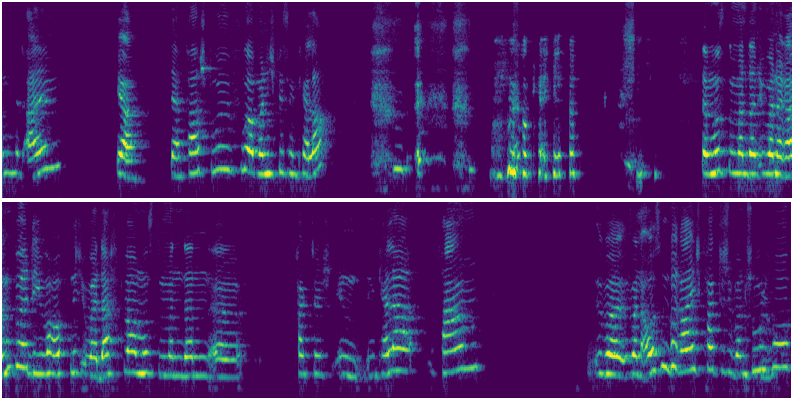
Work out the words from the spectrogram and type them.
und mit allem. Ja, der Fahrstuhl fuhr aber nicht bis in den Keller. okay. Da musste man dann über eine Rampe, die überhaupt nicht überdacht war, musste man dann äh, praktisch in, in den Keller fahren, über, über den Außenbereich, praktisch über den Schulhof.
